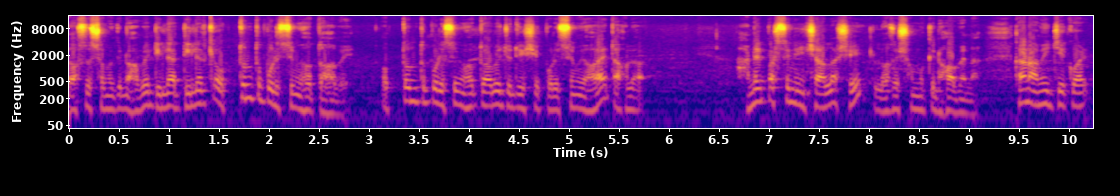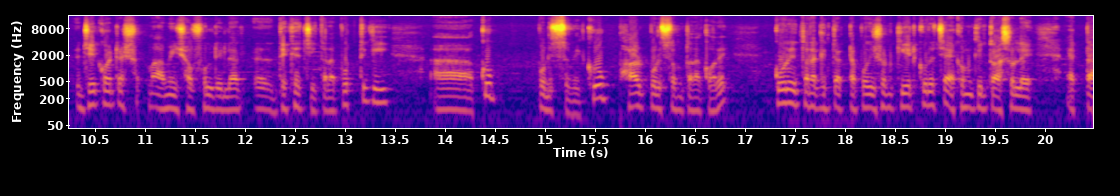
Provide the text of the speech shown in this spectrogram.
লসের সম্মুখীন হবে। ডিলার ডিলারকে অত্যন্ত পরিশ্রমী হতে হবে। অত্যন্ত পরিশ্রমী হতে হবে। যদি সে পরিশ্রমী হয়, তাহলে হান্ড্রেড পার্সেন্ট ইনশাল্লাহ সে লসের সম্মুখীন হবে না। কারণ আমি যে কয়, যে কয়টা আমি সফল ডিলার দেখেছি, তারা প্রত্যেকেই খুব পরিশ্রমী, খুব হার্ড পরিশ্রম তারা করে। করে তারা কিন্তু একটা পজিশন ক্রিয়েট করেছে। এখন কিন্তু আসলে একটা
